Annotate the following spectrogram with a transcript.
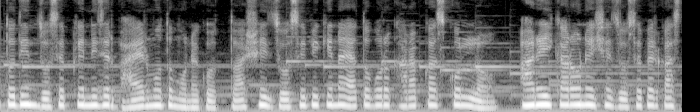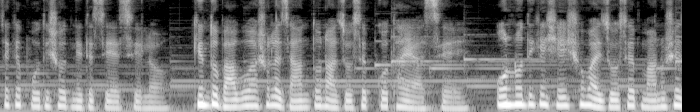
এতদিন জোসেফকে নিজের ভাইয়ের মতো মনে করতো, আর সেই জোসেফই কিনা এত বড় খারাপ কাজ করল, আর এই কারণে সে জোসেফের কাছ থেকে প্রতিশোধ নিতে চেয়েছিল। কিন্তু বাবু আসলে জানতো না জোসেফ কোথায় আছে। অন্যদিকে সেই সময় জোসেফ মানুষের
